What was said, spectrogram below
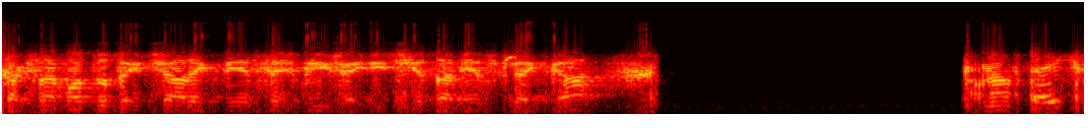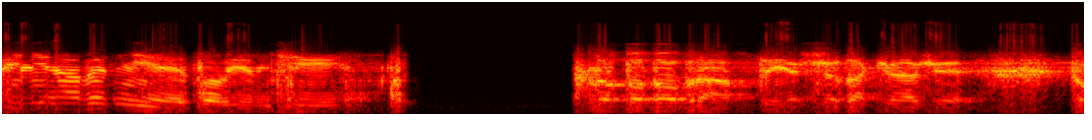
Tak samo tutaj Czarek, ty jesteś bliżej, nic się tam nie sprzęga? No w tej chwili nawet nie, powiem ci. No to dobra, to jeszcze w takim razie tą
